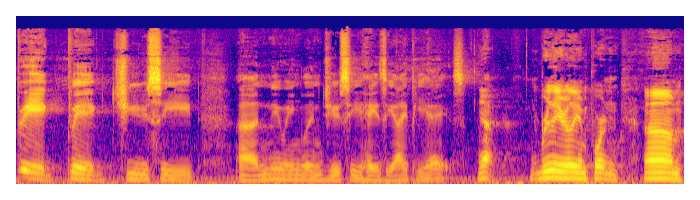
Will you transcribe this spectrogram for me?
big, big, juicy uh, New England juicy hazy IPAs. Yeah. Really, really important. Um,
